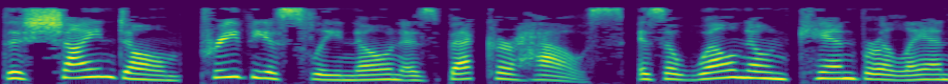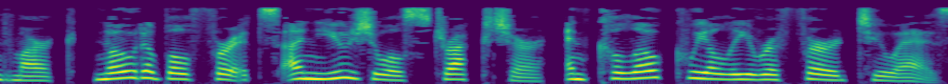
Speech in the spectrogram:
The Shine Dome previously known as Becker House is a well-known Canberra landmark, notable for its unusual structure, and colloquially referred to as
